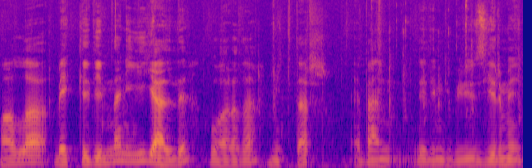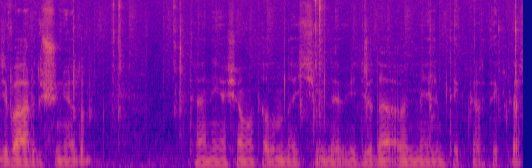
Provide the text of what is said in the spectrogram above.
Valla beklediğimden iyi geldi bu arada miktar. E ben dediğim gibi 120 civarı düşünüyordum. Bir tane yaşam atalım da şimdi videoda ölmeyelim tekrar tekrar.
